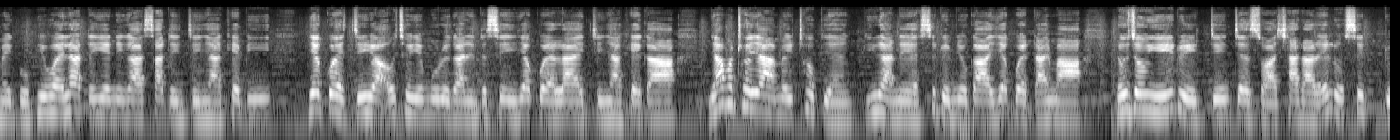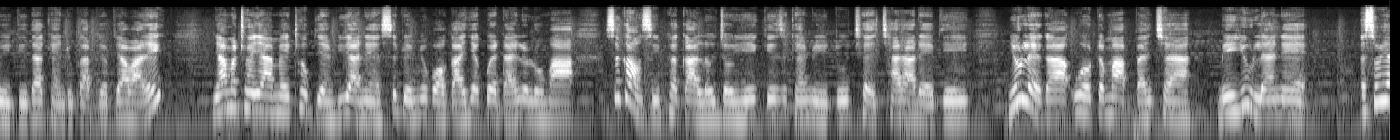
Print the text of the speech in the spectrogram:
မိတ်ကိုဖေဖော်ဝါရီလ1ရက်နေ့ကစတင်ကြေညာခဲ့ပြီးရက်ွက်ကြေးရွာအုပ်ချုပ်ရေးမှုတွေကနေတဆင့်ရက်ွက်လိုက်ကြေညာခဲ့ကညမထွက်ရမိတ်ထုတ်ပြန်ပြီးတာနဲ့စစ်တွေမြို့ကရက်ွက်တိုင်းမှာလုံခြုံရေးတွေတင်းကျပ်စွာချထားတယ်လို့စစ်တွေဒေသခံတို့ကပြောပြပါဗျ။ ညမထွက်ရမိတ်ထုတ်ပြန်ပြီးတာနဲ့စစ်တွေမြို့ပေါ်ကရက်ွက်တိုင်းလိုလိုမှာစစ်ကောင်စီဘက်ကလုံခြုံရေးကင်းစခန်းတွေတိုးချဲ့ချထားတဲ့အပြင်မြို့လေကဥအုပ်တမပန်းချံမေယုလန်းနဲ့အစိုးရ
